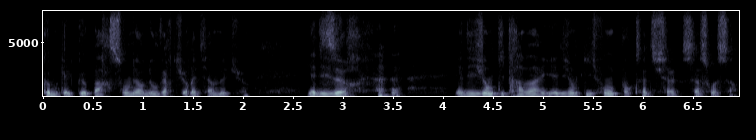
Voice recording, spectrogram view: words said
comme quelque part son heure d'ouverture et de fermeture, il y a des heures. il y a des gens qui travaillent, il y a des gens qui font pour que ça, ça soit ça.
